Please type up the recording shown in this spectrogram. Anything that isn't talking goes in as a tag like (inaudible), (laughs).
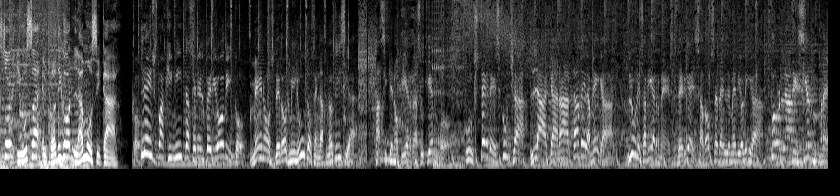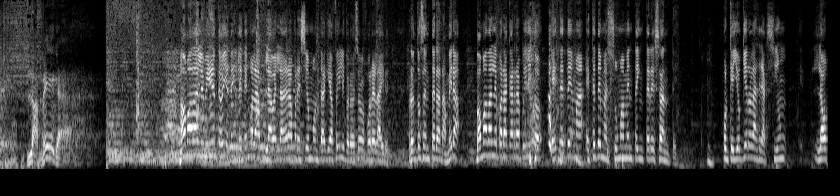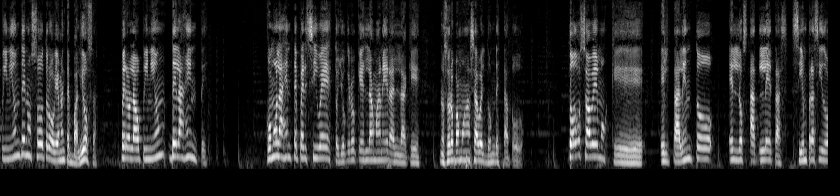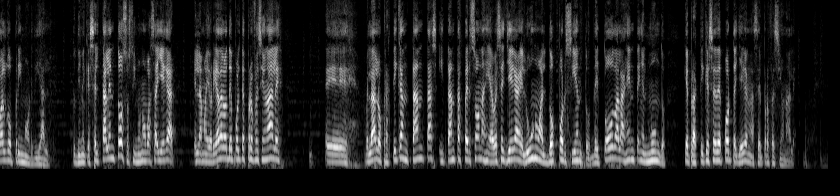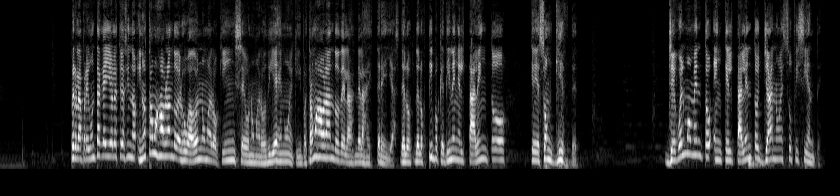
Store y usa el código La Música. Tres paginitas en el periódico, menos de dos minutos en las noticias. Así que no pierda su tiempo. Usted escucha La Garata de la Mega, lunes a viernes de 10 a 12 del mediodía, por la de siempre, La Mega. Vamos a darle, mi gente. Oye, te- le tengo la, la verdadera presión montada aquí a Philly, pero eso fue fuera el aire. Pronto se enterarán. Mira, vamos a darle por acá rapidito. Este tema, este tema es sumamente interesante porque yo quiero la reacción. La opinión de nosotros, obviamente, es valiosa, pero la opinión de la gente, cómo la gente percibe esto, yo creo que es la manera en la que nosotros vamos a saber dónde está todo. Todos sabemos que el talento en los atletas siempre ha sido algo primordial. Tú tienes que ser talentoso, si no, no vas a llegar. En la mayoría de los deportes profesionales, eh, ¿verdad? Lo practican tantas y tantas personas y a veces llega el 1 al 2% de toda la gente en el mundo que practique ese deporte llegan a ser profesionales. Pero la pregunta que yo le estoy haciendo, y no estamos hablando del jugador número 15 o número 10 en un equipo, estamos hablando de las, de las estrellas, de los, de los tipos que tienen el talento, que son gifted. Llegó el momento en que el talento ya no es suficiente.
